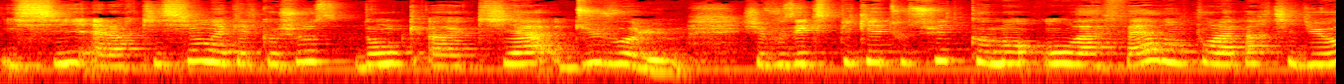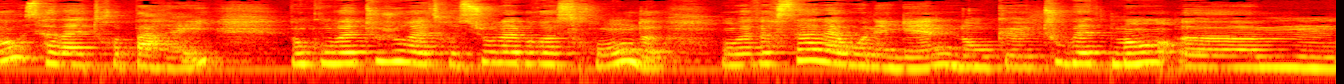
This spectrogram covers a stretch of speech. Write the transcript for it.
ici, alors qu'ici on a quelque chose donc euh, qui a du volume. Je vais vous expliquer tout de suite comment on va faire. Donc pour la partie du haut, ça va être pareil. Donc on va toujours être sur la brosse ronde. On va faire ça à la one again. Donc euh, tout bêtement... Euh,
